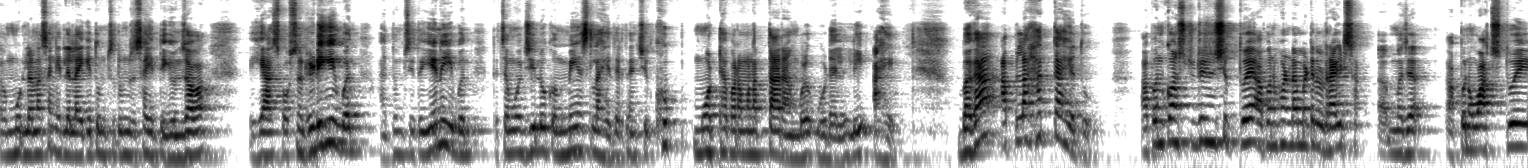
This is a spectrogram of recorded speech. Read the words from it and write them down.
मुलांना सांगितलेलं आहे की तुमचं तुमचं साहित्य घेऊन जावा. हे आजपासून रिडिंगही बंद आणि तुमचं इथं येणंही बंद. त्याच्यामुळे जी लोक मेन्सला आहे तर त्यांची खूप मोठ्या प्रमाणात तारांबळ उडालेली आहे. बघा आपला हक्क आहे तो. आपण कॉन्स्टिट्यूशन शिकतोय आपण फंडामेंटल राईट्स म्हणजे आपण वाचतोय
